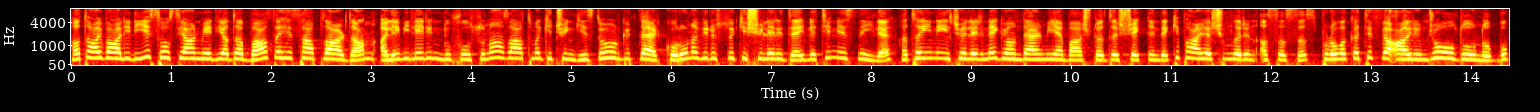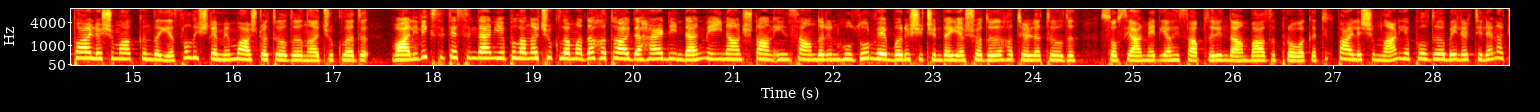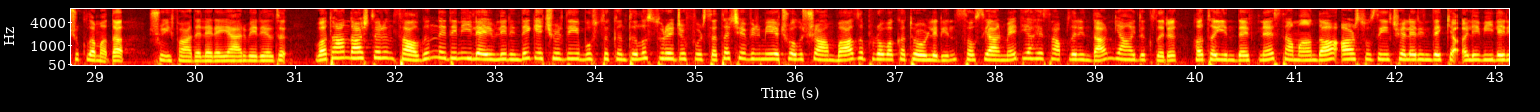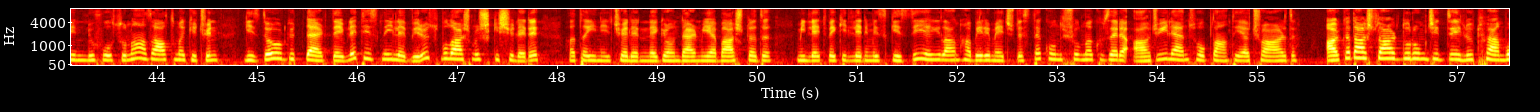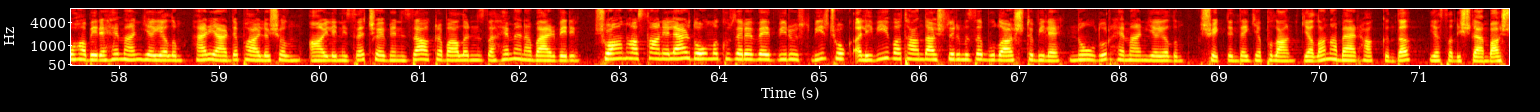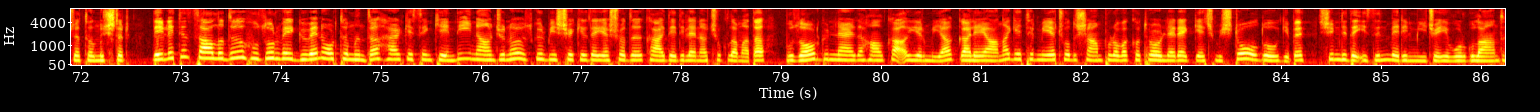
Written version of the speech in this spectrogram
Hatay Valiliği sosyal medyada bazı hesaplardan Alevilerin nüfusunu azaltmak için gizli örgütler koronavirüslü kişileri devletin izniyle Hatay'ın ilçelerine göndermeye başladı şeklindeki paylaşımların asılsız, provokatif ve ayrımcı olduğunu, bu paylaşım hakkında yasal işlemin başlatıldığını açıkladı. Valilik sitesinden yapılan açıklamada Hatay'da her dinden ve inançtan insanların huzur ve barış içinde yaşadığı hatırlatıldı. Sosyal medya hesaplarından bazı provokatif paylaşımlar yapıldığı belirtilen açıklamada şu ifadelere yer verildi. Vatandaşların salgın nedeniyle evlerinde geçirdiği bu sıkıntılı süreci fırsata çevirmeye çalışan bazı provokatörlerin sosyal medya hesaplarından yaydıkları Hatay'ın Defne, Samandağ, Arsuz ilçelerindeki Alevilerin nüfusunu azaltmak için gizli örgütler devlet izniyle virüs bulaşmış kişileri Hatay'ın ilçelerine göndermeye başladı. Milletvekillerimiz gizli yayılan haberi mecliste konuşulmak üzere acilen toplantıya çağırdı. Arkadaşlar durum ciddi. Lütfen bu haberi hemen yayalım. Her yerde paylaşalım. Ailenize, çevrenize, akrabalarınıza hemen haber verin. Şu an hastaneler dolmak üzere ve virüs birçok Alevi vatandaşlarımıza bulaştı bile. Ne olur hemen yayalım. Şeklinde yapılan yalan haber hakkında yasal işlem başlatılmıştır. Devletin sağladığı huzur ve güven ortamında herkesin kendi inancını özgür bir şekilde yaşadığı kaydedilen açıklamada bu zor günlerde halka ayırmaya, galeyana getirmeye çalışan provokatörlere geçmişte olduğu gibi şimdi de izin verilmeyeceği vurgulandı.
